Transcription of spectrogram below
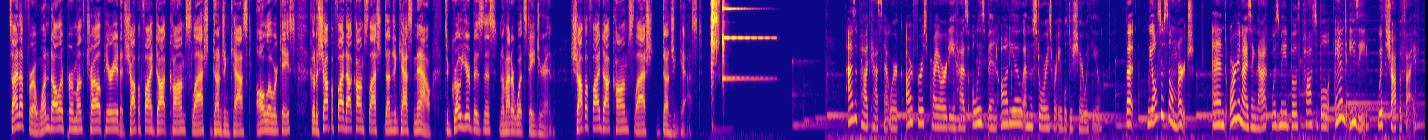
Sign up for a $1 per month trial period at shopify.com slash dungeoncast, all lowercase. Go to shopify.com slash dungeoncast now to grow your business no matter what stage you're in. Shopify.com slash dungeoncast. As a podcast network, our first priority has always been audio and the stories we're able to share with you. But we also sell merch, and organizing that was made both possible and easy with Shopify.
